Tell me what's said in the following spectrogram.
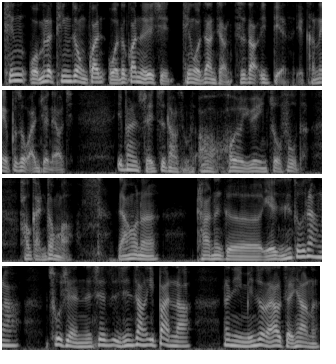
听我们的听众观，我的观众也许听我这样讲，知道一点，也可能也不是完全了解。一般人谁知道什么？哦，侯友愿意做副的，好感动哦。然后呢，他那个也人家都让啦，初选现在已经让一半啦。那你民众党要怎样呢？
